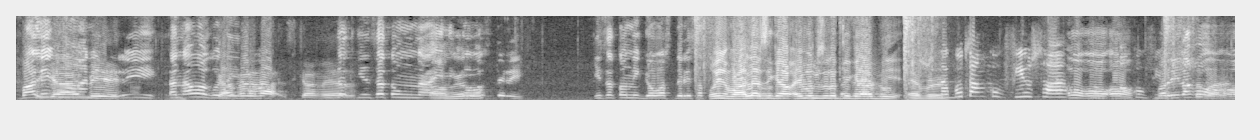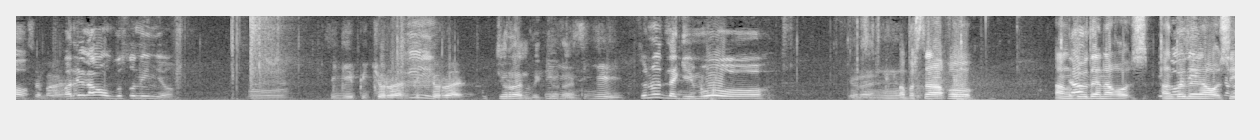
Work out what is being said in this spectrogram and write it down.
Balik mo nga ni Gabi. diri. Tanawa ko Scammer diri. na, scammer. Kinsa- tong naay ni Camera? gawas diri. Kinsa tong ni gawas diri sa Uy, nawala si Gabi. Ay, magsunod kay Gabi. Ever. Nagbutang ko fuse ha. Oo, oo, oo. Baril ako, oo. Baril ako gusto ninyo. Hmm. Sige, picturean, picturean. Picturean, Sige, picturean. sige. Sunod lagi mo. Picturean. Ah, basta ako, ang duda na ako, ang duda na ako si.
